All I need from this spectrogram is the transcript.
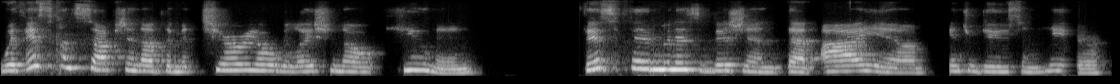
With this conception of the material relational human, this feminist vision that I am introducing here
